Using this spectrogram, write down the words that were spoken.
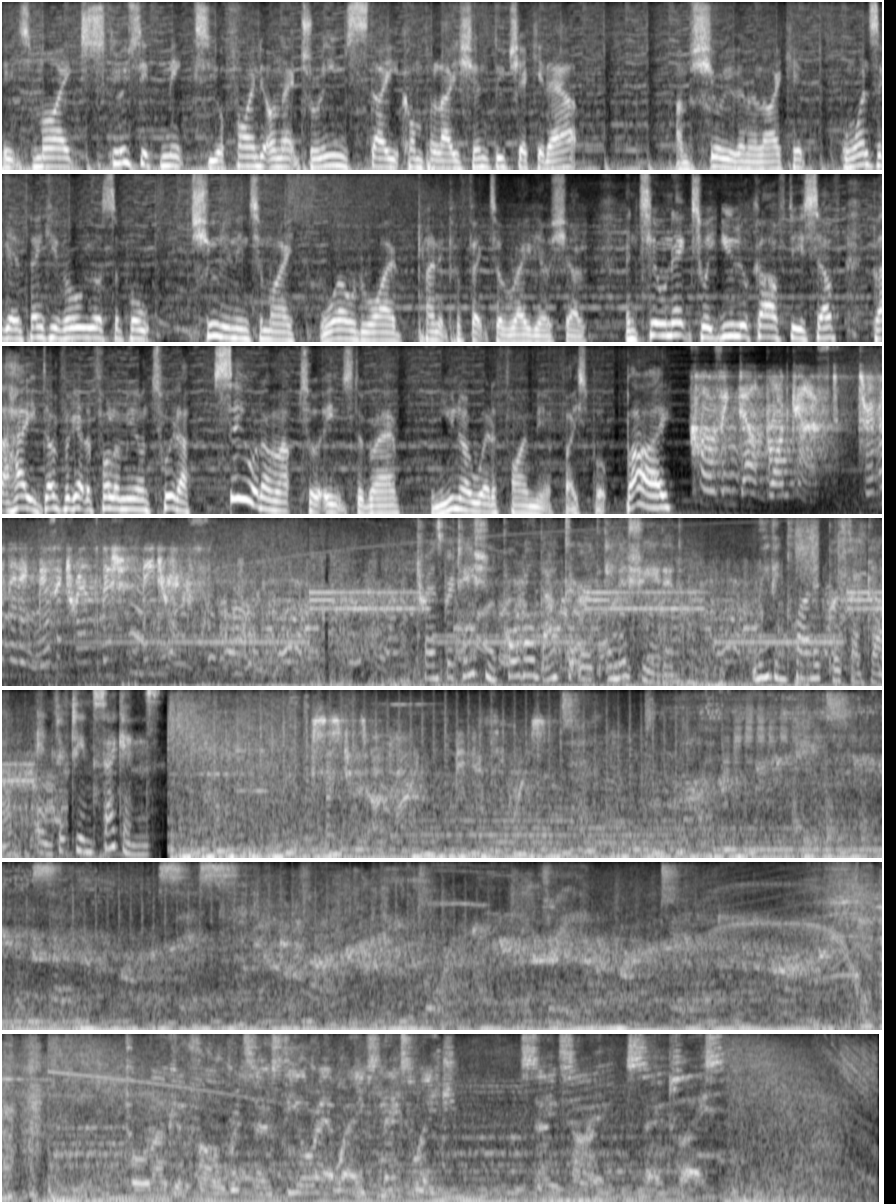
It's my exclusive mix. You'll find it on that Dream State compilation. Do check it out. I'm sure you're going to like it. And once again, thank you for all your support tuning into my worldwide Planet Perfecto radio show. Until next week, you look after yourself. But hey, don't forget to follow me on Twitter, see what I'm up to at Instagram, and you know where to find me at Facebook. Bye. Transportation portal back to Earth initiated. Leaving planet Perfecto in 15 seconds.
